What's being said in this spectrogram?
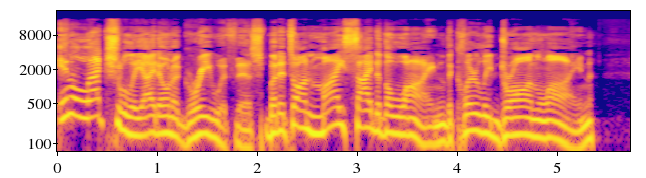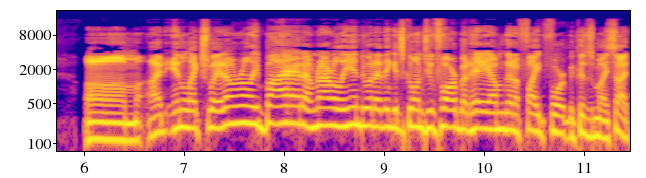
intellectually I don't agree with this, but it's on my side of the line, the clearly drawn line. Um, I intellectually I don't really buy it. I'm not really into it. I think it's going too far. But hey, I'm going to fight for it because it's my side.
